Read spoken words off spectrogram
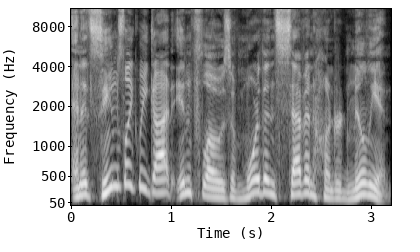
and it seems like we got inflows of more than 700 million.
